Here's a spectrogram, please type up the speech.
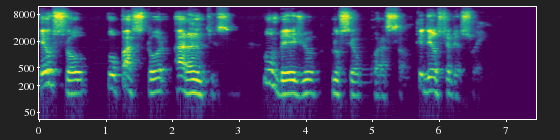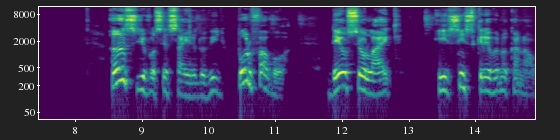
Eu sou o pastor Arantes. Um beijo no seu coração. Que Deus te abençoe. Antes de você sair do vídeo, por favor, dê o seu like e se inscreva no canal.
